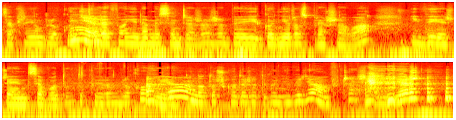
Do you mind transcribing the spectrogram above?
Zawsze ją blokuje Nie. w telefonie na Messengerze, żeby go nie rozpraszała i wyjeżdżając z zawodów dopiero blokowuje. Aha, no to szkoda, że tego nie wiedziałam wcześniej, wiesz?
